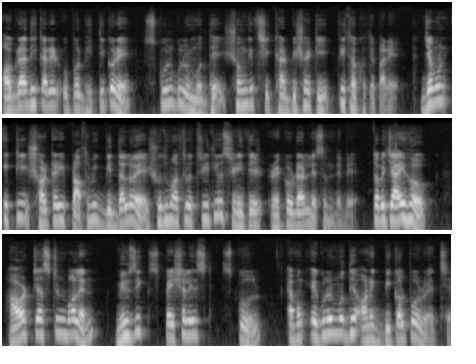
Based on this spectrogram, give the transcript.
অগ্রাধিকারের উপর ভিত্তি করে স্কুলগুলোর মধ্যে সংগীত শিক্ষার বিষয়টি পৃথক হতে পারে। যেমন একটি সরকারি প্রাথমিক বিদ্যালয়ে শুধুমাত্র তৃতীয় শ্রেণীতে রেকর্ডার লেসন দেবে। তবে যাই হোক হাওয়ার্ড চাস্টন বলেন মিউজিক স্পেশালিস্ট স্কুল এবং এগুলোর মধ্যে অনেক বিকল্পও রয়েছে।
